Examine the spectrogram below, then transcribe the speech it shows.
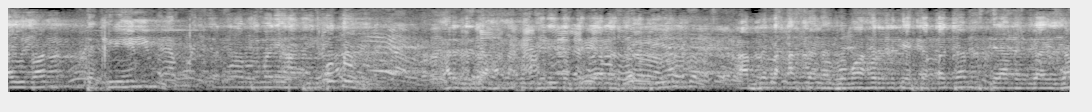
أيضا تكريم المنظمه لهذه البطوله حرب الرحم في جريدة الرياضه عبد الله حسن أبو ماهر الذي يتقدم باستلام الجائزة.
